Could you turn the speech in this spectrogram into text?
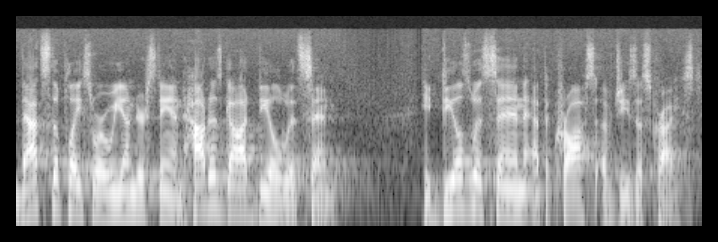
That's the place where we understand how does God deal with sin? He deals with sin at the cross of Jesus Christ.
